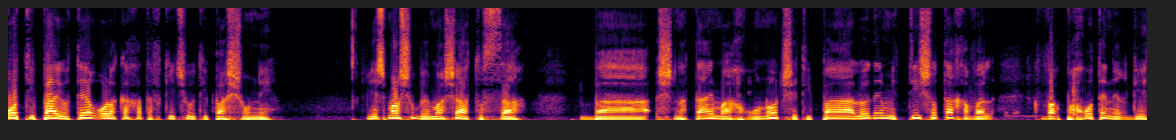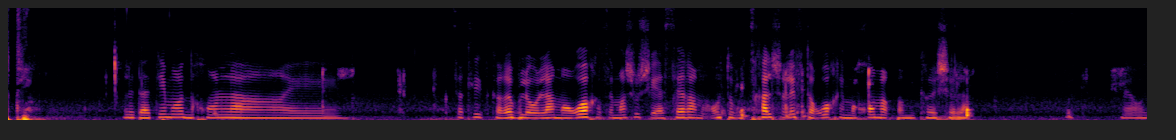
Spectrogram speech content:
או טיפה יותר, או לקחת תפקיד שהוא טיפה שונה. יש משהו במה שאת עושה בשנתיים האחרונות שטיפה, לא יודע אם מתיש אותך, אבל כבר פחות אנרגטי. לדעתי מאוד נכון לה אה, קצת להתקרב לעולם הרוח, זה משהו שיעשה לה מאוד טוב. היא צריכה לשלב את הרוח עם החומר במקרה שלה. מאוד.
